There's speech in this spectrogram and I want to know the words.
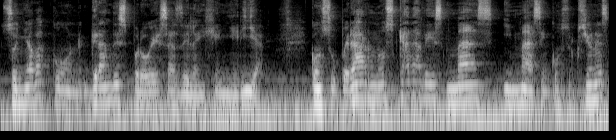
soñaba con grandes proezas de la ingeniería, con superarnos cada vez más y más en construcciones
